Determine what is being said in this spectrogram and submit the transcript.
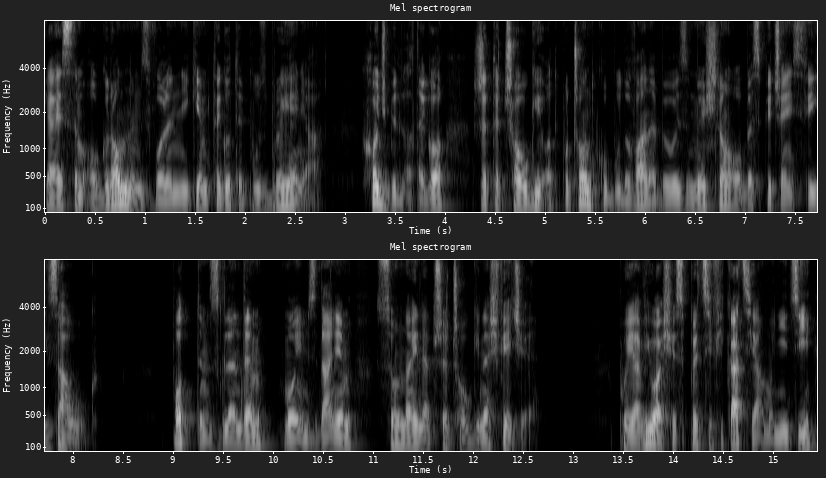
Ja jestem ogromnym zwolennikiem tego typu uzbrojenia, choćby dlatego, że te czołgi od początku budowane były z myślą o bezpieczeństwie ich załóg. Pod tym względem, moim zdaniem, są najlepsze czołgi na świecie pojawiła się specyfikacja amunicji,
